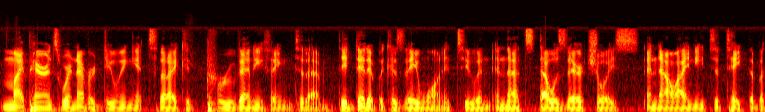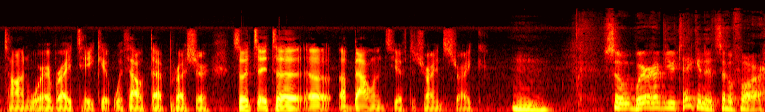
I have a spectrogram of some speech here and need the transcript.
my parents were never doing it so that I could prove anything to them. They did it because they wanted to, and, and that's that was their choice. And now I need to take the baton wherever I take it without that pressure. So it's it's a a, a balance you have to try and strike. Mm. So, where have you taken it so far?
